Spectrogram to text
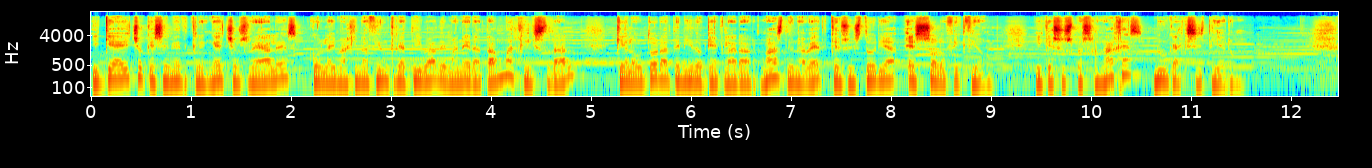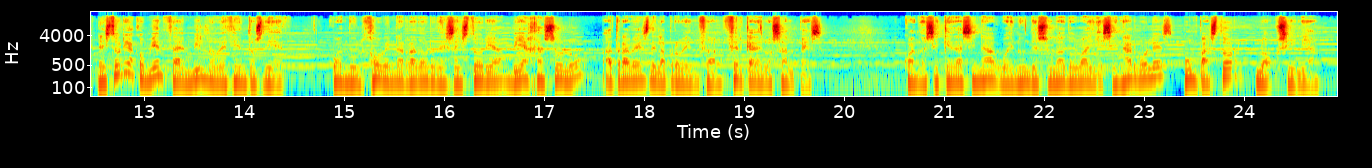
y que ha hecho que se mezclen hechos reales con la imaginación creativa de manera tan magistral que el autor ha tenido que aclarar más de una vez que su historia es solo ficción y que sus personajes nunca existieron. La historia comienza en 1910, cuando el joven narrador de esa historia viaja solo a través de la Provenza, cerca de los Alpes. Cuando se queda sin agua en un desolado valle sin árboles, un pastor lo auxilia.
